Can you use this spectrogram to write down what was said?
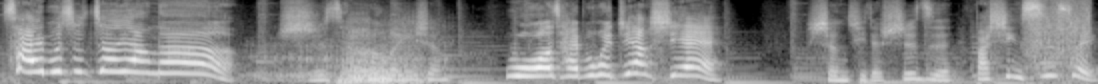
才不是这样呢！狮子哼了一声：“我才不会这样写。”生气的狮子把信撕碎，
